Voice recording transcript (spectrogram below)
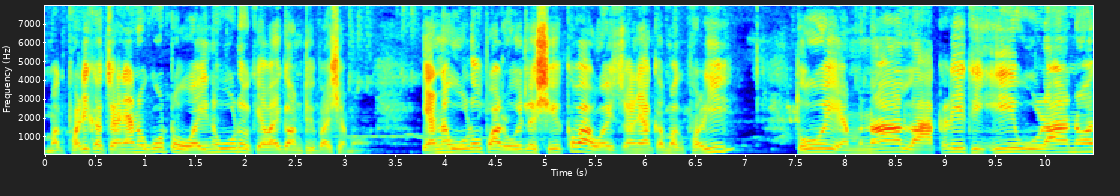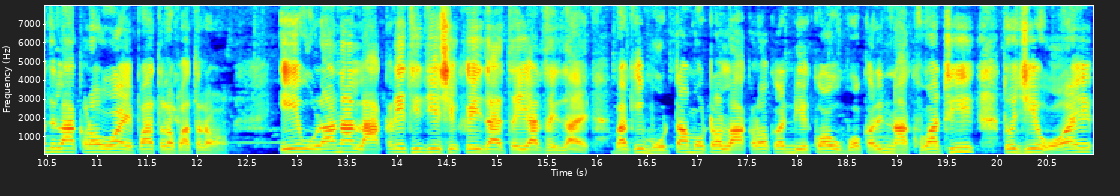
મગફળી કે ચણાનો ગોટો હોય એને ઓળો કહેવાય ગામઠી ભાષામાં. એને ઓળો પાડવો એટલે શેકવા હોય ચણ્યા કે મગફળી, તો એમના લાકડેથી એ ઓળાનો જ લાકડો હોય, પાતળો પાતળો. એ ઓળાના લાકડેથી જે શેકાઈ જાય, તૈયાર થઈ જાય. બાકી મોટા મોટો લાકડો કે ડેકો ઊભો કરીને નાખવાથી તો જે હોય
